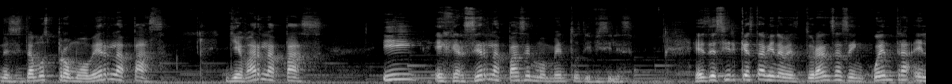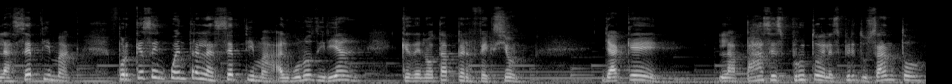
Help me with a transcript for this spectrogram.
Necesitamos promover la paz, llevar la paz y ejercer la paz en momentos difíciles. Es decir, que esta bienaventuranza se encuentra en la séptima. ¿Por qué se encuentra en la séptima? Algunos dirían que denota perfección, ya que la paz es fruto del Espíritu Santo,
